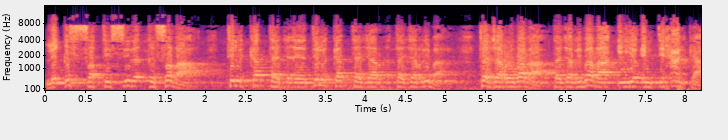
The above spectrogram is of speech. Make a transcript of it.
Liqisati sida qisada. Tilka tajariba tajarubada tajaribada iyo imtixaanka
